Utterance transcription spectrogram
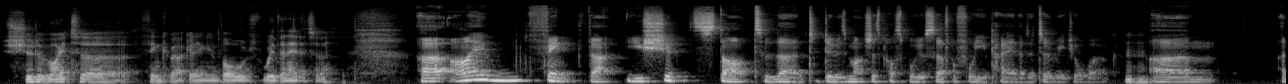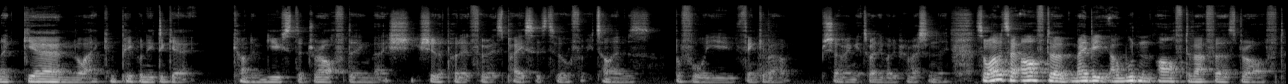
should a writer think about getting involved with an editor? Uh, I think that you should start to learn to do as much as possible yourself before you pay an editor to read your work. Mm-hmm. Um, and again, like people need to get kind of used to drafting. That you should have put it through its paces two or three times before you think about showing it to anybody professionally. So I would say after maybe I wouldn't after that first draft.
